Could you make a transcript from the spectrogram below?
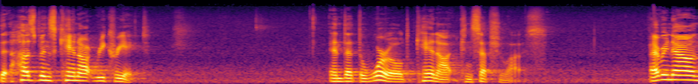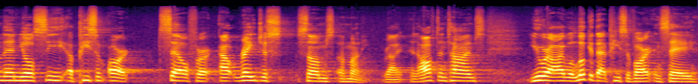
that husbands cannot recreate and that the world cannot conceptualize. Every now and then you'll see a piece of art sell for outrageous sums of money, right? And oftentimes you or I will look at that piece of art and say,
